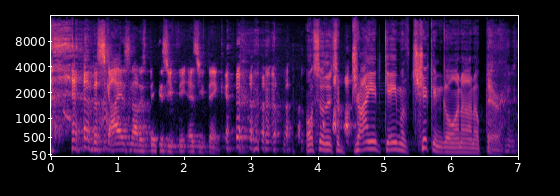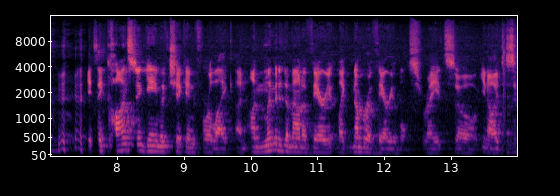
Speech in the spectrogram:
the sky is not as big as you th- as you think. also, there's a giant game of chicken going on up there. It's a constant game of chicken for like an unlimited amount of vari- like number of variables, right? So you know, it's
